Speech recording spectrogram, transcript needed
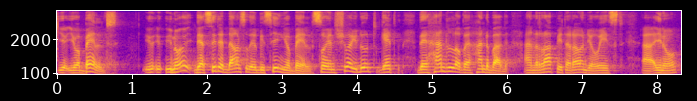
your, your belt. You, you, know, they're seated down so they'll be seeing your belt. So ensure you don't get the handle of a handbag and wrap it around your waist uh, you know,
